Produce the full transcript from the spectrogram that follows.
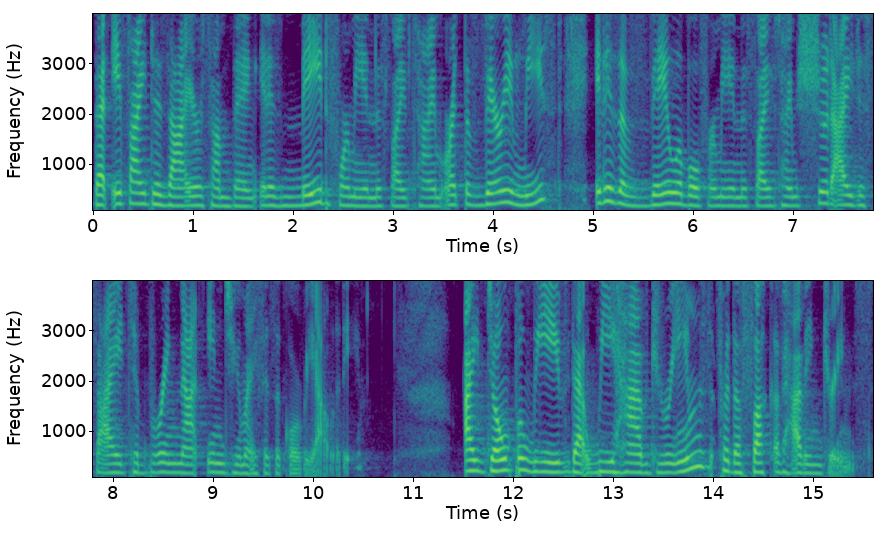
that if I desire something, it is made for me in this lifetime, or at the very least, it is available for me in this lifetime should I decide to bring that into my physical reality. I don't believe that we have dreams for the fuck of having dreams.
